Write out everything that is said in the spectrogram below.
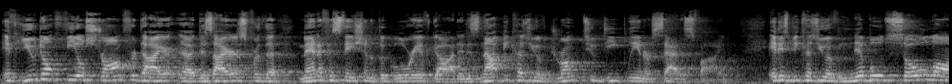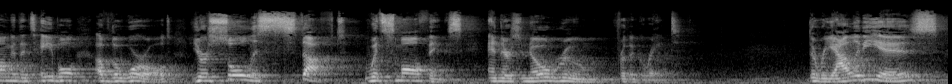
If you don't feel strong for dire, uh, desires for the manifestation of the glory of God, it is not because you have drunk too deeply and are satisfied. It is because you have nibbled so long at the table of the world, your soul is stuffed with small things, and there's no room for the great. The reality is,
